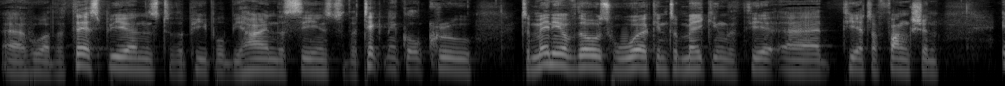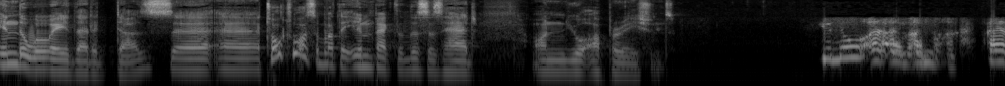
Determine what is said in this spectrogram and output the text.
uh, who are the thespians to the people behind the scenes to the technical crew to many of those who work into making the, the- uh, theater function in the way that it does. Uh, uh, talk to us about the impact that this has had on your operations. You know, I, I'm, I, I,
